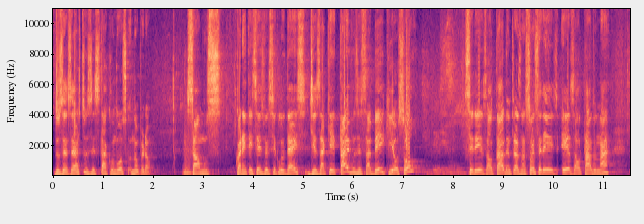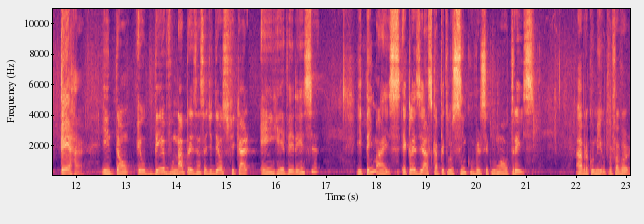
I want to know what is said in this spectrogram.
dos exércitos está conosco. Não, perdão. Salmos 46, versículo 10 diz: Aquietai-vos e sabei que eu sou. Serei exaltado entre as nações, serei exaltado na terra. Então eu devo, na presença de Deus, ficar em reverência. E tem mais. Eclesiastes capítulo 5, versículo 1 ao 3. Abra comigo, por favor.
